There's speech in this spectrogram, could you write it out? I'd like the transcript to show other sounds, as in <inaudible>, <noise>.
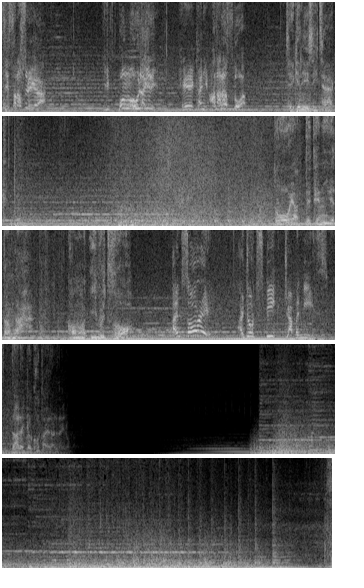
ちさらしめが日本を裏切り陛下にあだなすとは Take it easy, Tack. どうやって手に入れたんだこの異物を I'm sorry! I don't speak Japanese. 誰か答えら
